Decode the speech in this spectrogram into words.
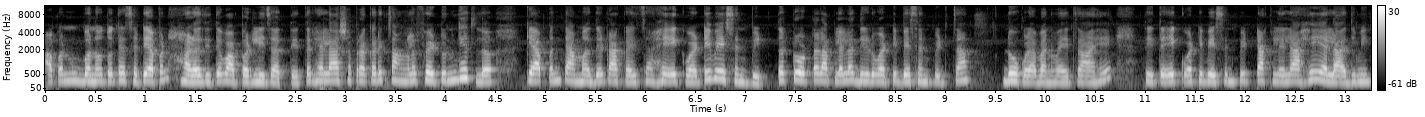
आपण बनवतो त्यासाठी आपण हळद इथे वापरली जाते. तर ह्याला अशा प्रकारे चांगलं फेटून घेतलं की आपण त्यामध्ये टाकायचं आहे एक वाटी बेसनपीठ तर टोटल आपल्याला दीड वाटी बेसनपीठचा ढोकळा बनवायचा आहे. तिथे एक वाटी बेसनपीठ टाकलेलं आहे. याला आधी मी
